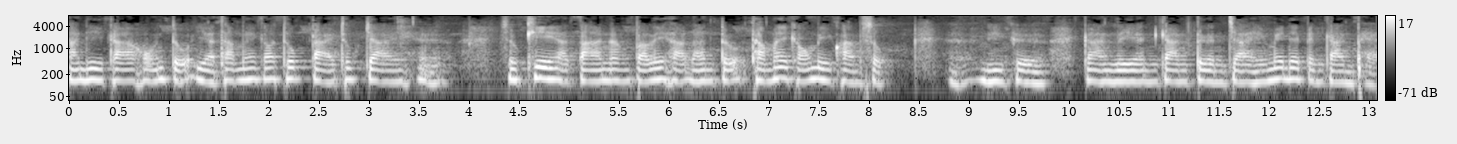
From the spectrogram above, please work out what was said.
อานิคาโหนตุ อย่าทำให้เขาทุกข์กายทุกข์ใจสุขีอัตานังปริหารันตุทำให้เขามีความสุข นี่คือการเรียนการเตือนใจไม่ได้เป็นการแผ่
